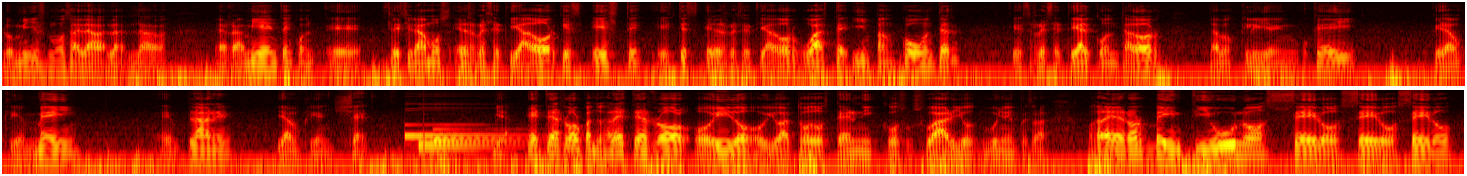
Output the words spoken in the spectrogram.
lo mismo, o la herramienta, eh, seleccionamos el reseteador que es este, este es el reseteador Waste Impact Counter que es resetea el contador, damos clic en OK, okay damos clic en Main, en Planner y damos clic en Shell. Mira, este error, cuando sale este error, oído, oído a todos técnicos, usuarios, dueños de impresora, cuando sale el error 21000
